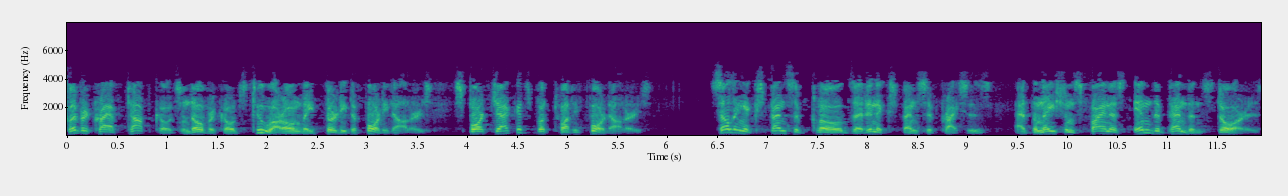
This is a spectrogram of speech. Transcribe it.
Clippercraft top coats and overcoats, too, are only 30 to $40. Sport jackets, but $24. Selling expensive clothes at inexpensive prices at the nation's finest independent stores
